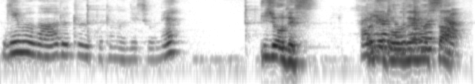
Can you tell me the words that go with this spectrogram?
義務があるということなんですよね。以上です。ありがとうございました。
